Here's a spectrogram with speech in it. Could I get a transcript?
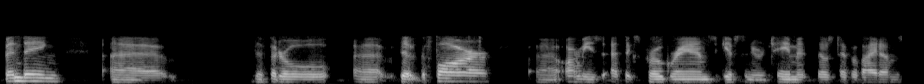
spending, uh, the federal, uh, the the FAR, uh, Army's ethics programs, gifts and entertainment, those type of items.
